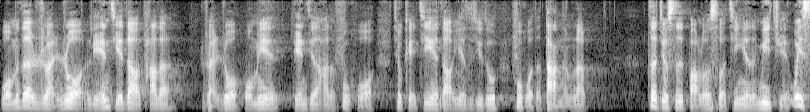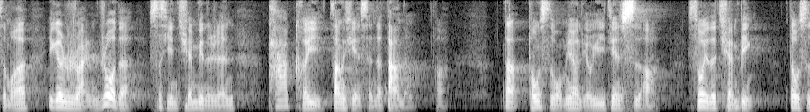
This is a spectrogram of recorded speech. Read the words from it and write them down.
我们的软弱连接到他的软弱，我们也连接到他的复活，就可以经验到耶稣基督复活的大能了。这就是保罗所经验的秘诀。为什么一个软弱的施行权柄的人，他可以彰显神的大能啊？那同时我们要留意一件事啊。所有的权柄都是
